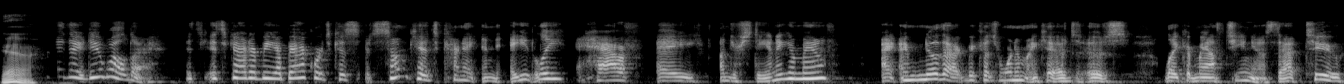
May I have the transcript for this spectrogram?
Yeah. What do they do all day? It's it's got to be a backwards because some kids kind of innately have a understanding of math. I, I know that because one of my kids is like a math genius. That too,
